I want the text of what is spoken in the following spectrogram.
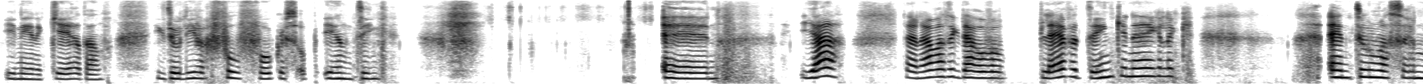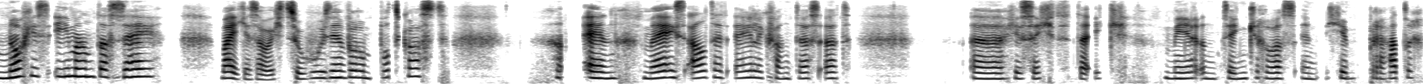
in één keer dan. Ik doe liever full focus op één ding. En ja, daarna was ik daarover blijven denken eigenlijk. En toen was er nog eens iemand dat zei: Maar je zou echt zo goed zijn voor een podcast. En mij is altijd eigenlijk van thuis uit uh, gezegd dat ik meer een denker was en geen prater.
